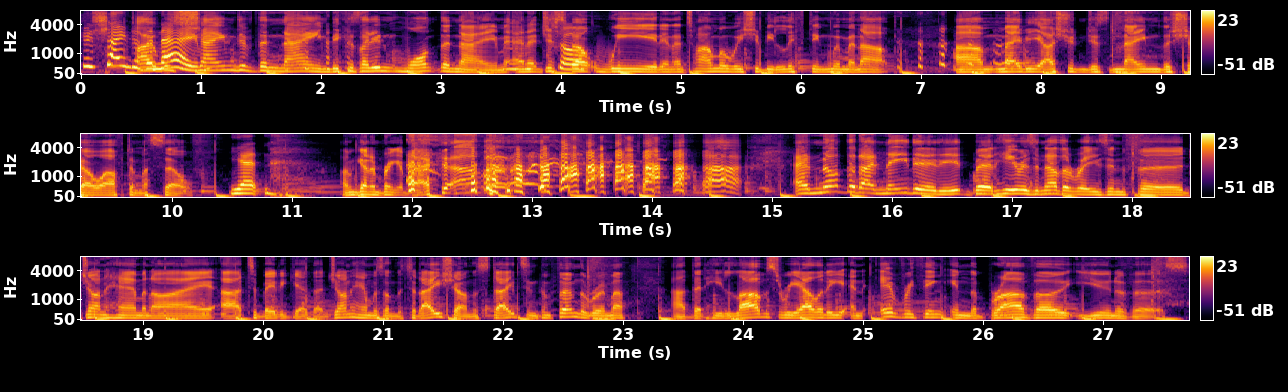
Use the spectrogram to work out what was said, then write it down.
You're ashamed of the I was name. ashamed of the name because I didn't want the name, and it just Sure. felt weird in a time where we should be lifting women up. Um, maybe I shouldn't just name the show after myself. Yet, I'm going to bring it back. And not that I needed it, but here is another reason for Jon Hamm and I uh, to be together. Jon Hamm was on the Today Show in the States and confirmed the rumor uh, that he loves reality and everything in the Bravo universe.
